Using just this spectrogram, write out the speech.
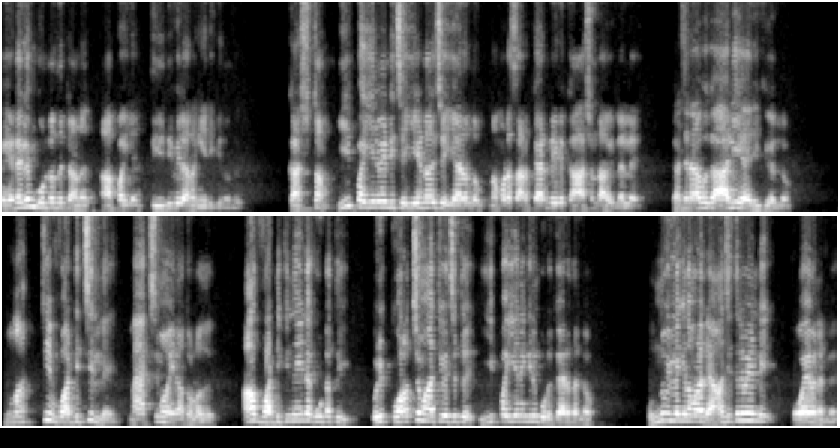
മെഡലും കൊണ്ടുവന്നിട്ടാണ് ആ പയ്യൻ തെരുവിലിറങ്ങിയിരിക്കുന്നത്. കഷ്ടം. ഈ പയ്യന് വേണ്ടി ചെയ്യേണ്ടത് ചെയ്യാനൊന്നും നമ്മുടെ സർക്കാരിന്റെ കയ്യിൽ കാശുണ്ടാവില്ല അല്ലേ ഖജനാവ് കാലിയായിരിക്കുമല്ലോ മറ്റ് വടിച്ചില്ലേ മാക്സിമം അതിനകത്തുള്ളത്? ആ വടിക്കുന്നതിന്റെ കൂട്ടത്തിൽ ഒരു കുറച്ച് മാറ്റി വെച്ചിട്ട് ഈ പയ്യനെങ്കിലും കൊടുക്കായിരുന്നല്ലോ. ഒന്നുമില്ലെങ്കിൽ നമ്മുടെ രാജ്യത്തിന് വേണ്ടി പോയവനല്ലേ?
